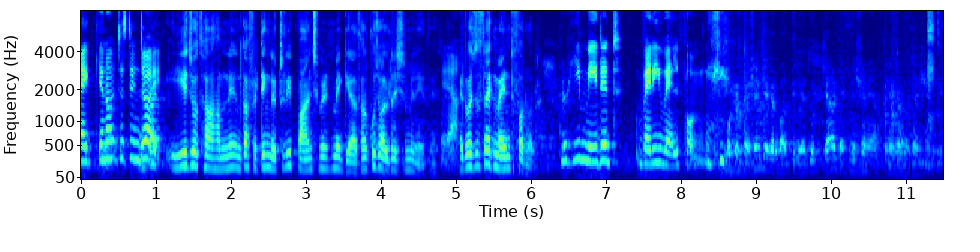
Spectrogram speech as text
like you know just enjoy ये जो था हमने इनका फिटिंग लिटरली पाँच मिनट में किया था और कुछ ऑल्ट्रेशन भी नहीं थे Yeah. It was just like meant for her no he made it very well for me okay fashion की अगर बात करिए तो क्या डेफिनेशन है आपकी नज़र में फ़ैशन की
